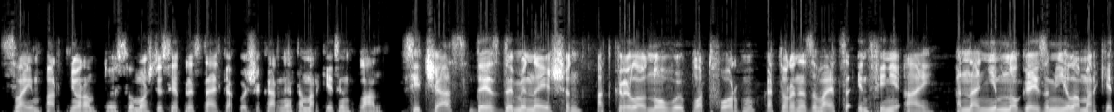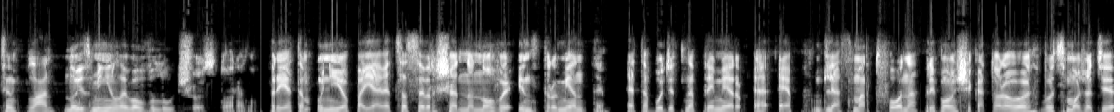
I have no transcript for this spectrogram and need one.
своим партнерам. То есть вы можете себе представить, какой шикарный это маркетинг-план. Сейчас DS Domination открыла новую платформу, которая называется Infinii. Она немного изменила маркетинг-план, но изменила его в лучшую сторону. При этом у нее появятся совершенно новые инструменты. Это будет, например, app э, для смартфона, при помощи которого вы сможете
